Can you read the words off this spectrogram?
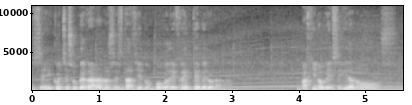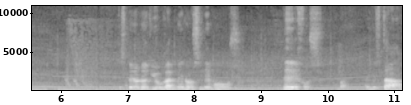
ese coche super rara nos está haciendo un poco de frente, pero nada. Imagino que enseguida nos... Espero no equivocarme, nos iremos de lejos. Vale, ahí está.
